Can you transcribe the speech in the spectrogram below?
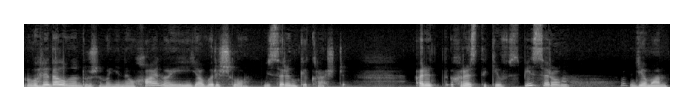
Виглядало воно дуже мені неохайно, і я вирішила бісеринки краще. Ряд хрестиків з бісером, діамант,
